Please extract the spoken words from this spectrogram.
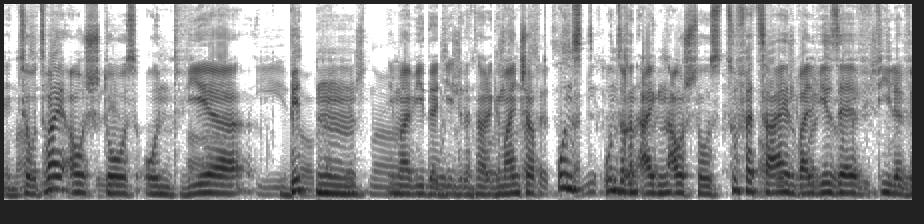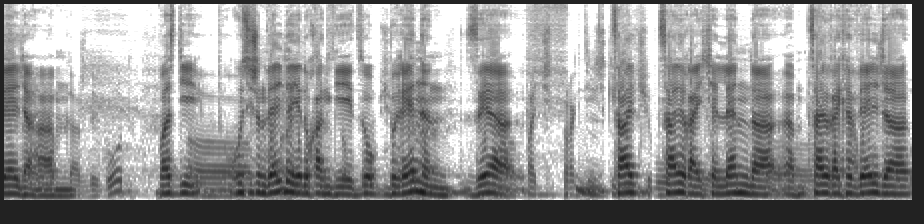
den CO2-Ausstoß und wir bitten immer wieder die internationale Gemeinschaft, uns unseren eigenen Ausstoß zu verzeihen, weil wir sehr viele Wälder haben. Was die russischen Wälder jedoch angeht, so brennen sehr zahl zahlreiche Länder, äh, zahlreiche Wälder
